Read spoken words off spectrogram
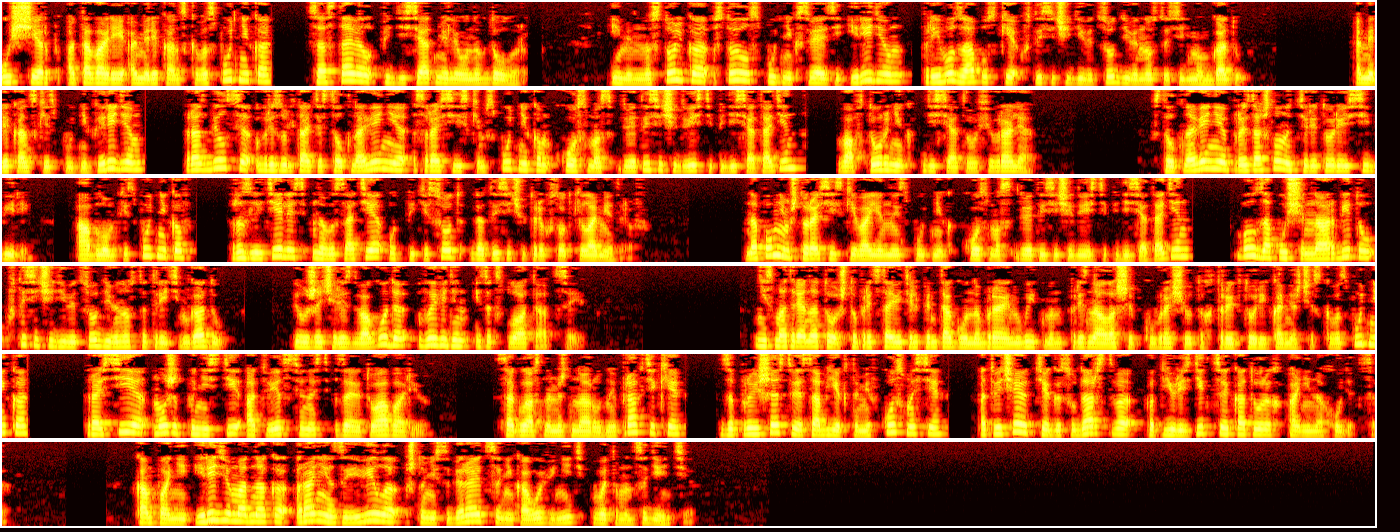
Ущерб от аварии американского спутника составил 50 миллионов долларов. Именно столько стоил спутник связи «Иридиум» при его запуске в 1997 году. Американский спутник «Иридиум» разбился в результате столкновения с российским спутником «Космос-2251» во вторник 10 февраля. Столкновение произошло на территории Сибири, а обломки спутников разлетелись на высоте от 500 до 1300 километров. Напомним, что российский военный спутник «Космос-2251» был запущен на орбиту в 1993 году и уже через два года выведен из эксплуатации. Несмотря на то, что представитель Пентагона Брайан Уитман признал ошибку в расчетах траектории коммерческого спутника, Россия может понести ответственность за эту аварию. Согласно международной практике, за происшествия с объектами в космосе отвечают те государства, под юрисдикцией которых они находятся. Компания Iridium, однако, ранее заявила, что не собирается никого винить в этом инциденте.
